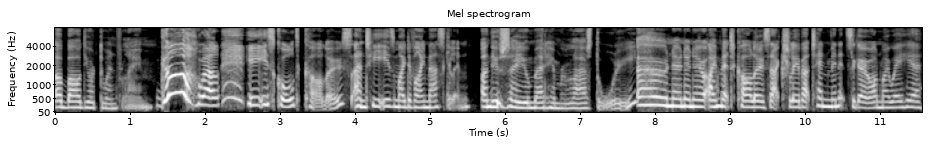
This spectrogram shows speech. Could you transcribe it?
about your twin flame. Gah! Well, he is called Carlos, and he is my divine masculine. And you say you met him last week? Oh, no, no, no. I met Carlos actually about 10 minutes ago on my way here.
